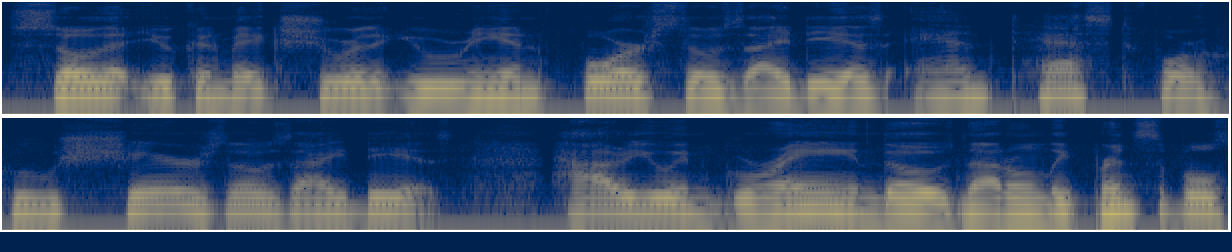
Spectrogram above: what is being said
so that you can make sure that you reinforce those ideas and test for who shares those ideas? How do you ingrain those not only principles,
